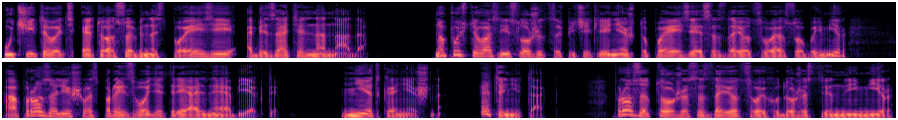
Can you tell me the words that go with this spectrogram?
Учитывать эту особенность поэзии обязательно надо. Но пусть у вас не сложится впечатление, что поэзия создает свой особый мир, а проза лишь воспроизводит реальные объекты. Нет, конечно, это не так. Проза тоже создает свой художественный мир,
